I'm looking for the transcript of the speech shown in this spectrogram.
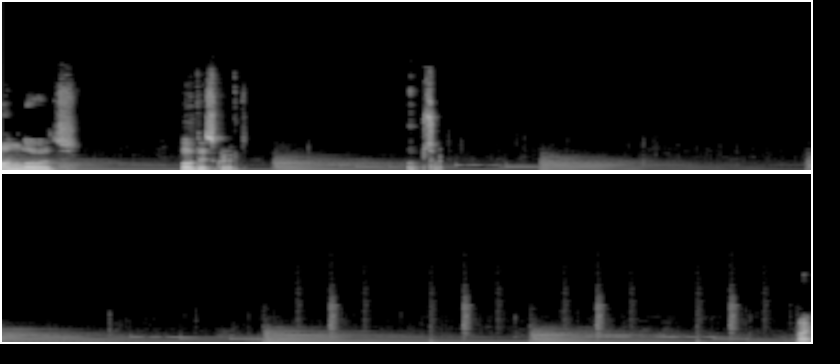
Unloads, load this script. Oh, sorry. Right.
